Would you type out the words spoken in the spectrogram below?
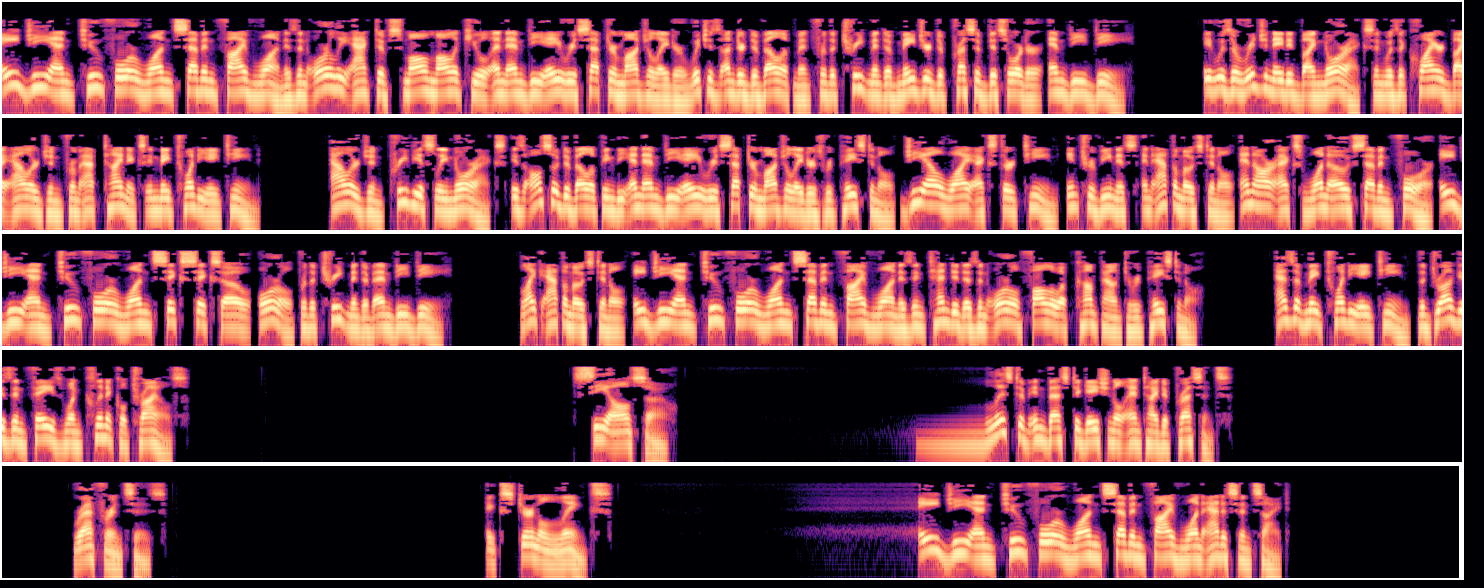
AGN-241751 is an orally active small molecule NMDA receptor modulator which is under development for the treatment of major depressive disorder MDD. It was originated by Naurex and was acquired by Allergan from Aptinyx in May 2018. Allergan previously Naurex, is also developing the NMDA receptor modulators Rapastinel, GLYX13, intravenous, and Apimostinel, NRX1074, AGN241660, oral for the treatment of MDD. Like Apimostinel, AGN241751 is intended as an oral follow-up compound to Rapastinel. As of May 2018, the drug is in Phase 1 clinical trials. See also. List of investigational antidepressants. References. External links. AGN 241751 AdisInsight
